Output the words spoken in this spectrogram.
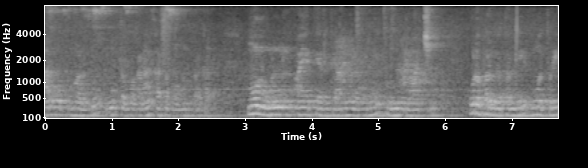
ஆர்வக்குமாருக்கும் மூத்த மகனாக கட்டபொம்மன் பிறக்கார் மூணு ஒன்று ஆயிரத்தி இரநூத்தி அறுபதுலேருந்து தொண்ணூறு ஆட்சி. கூட பிறந்த தம்பி மூத்துறை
